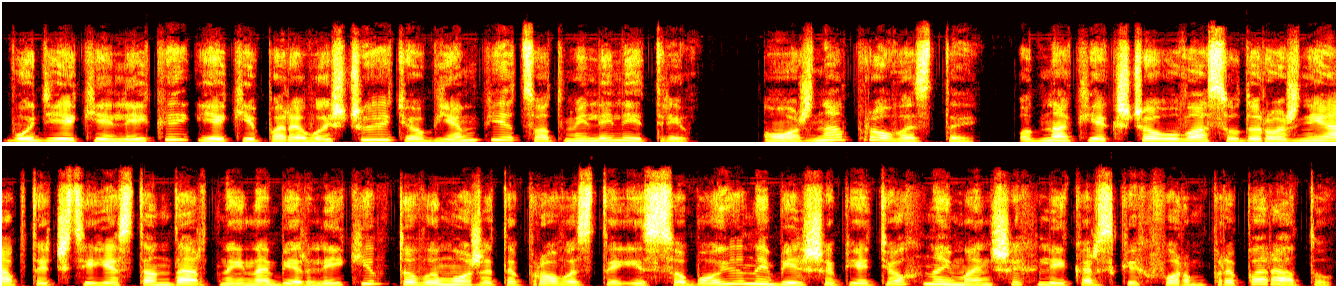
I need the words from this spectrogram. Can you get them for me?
Будь-які ліки, які перевищують об'єм 500 мл, можна провести. Однак, якщо у вас у дорожній аптечці є стандартний набір ліків, то ви можете провести із собою не більше п'ятьох найменших лікарських форм препарату.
